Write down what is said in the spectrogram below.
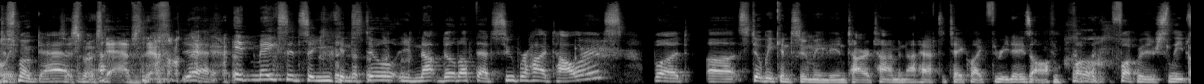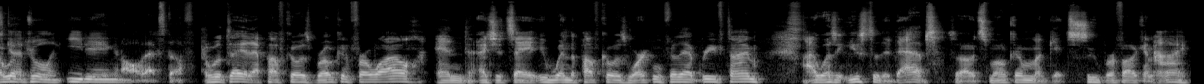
just smoke dabs. Just smoke dabs now. yeah, it makes it so you can still you not build up that super high tolerance, but uh, still be consuming the entire time and not have to take like three days off and fuck, fuck with your sleep would- schedule and eating and all that stuff. I will tell you that Puffco was broken for a while. And I should say, when the Puffco was working for that brief time, I wasn't used to the dabs. So I would smoke them, I'd get super fucking high.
